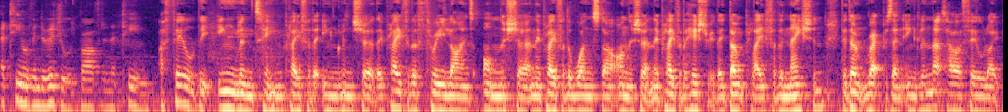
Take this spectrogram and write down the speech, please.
a team of individuals rather than a team. I feel the England team play for the England shirt. They play for the three lines on the shirt, and they play for the one star on the shirt, and they play for the history. They don't play for the nation. They don't represent England. That's how I feel. Like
